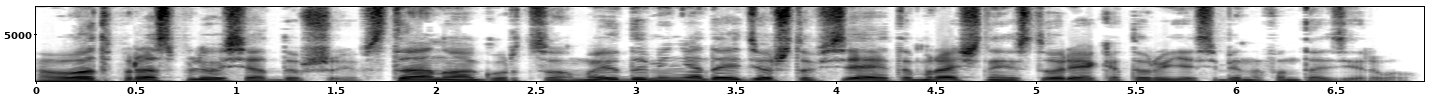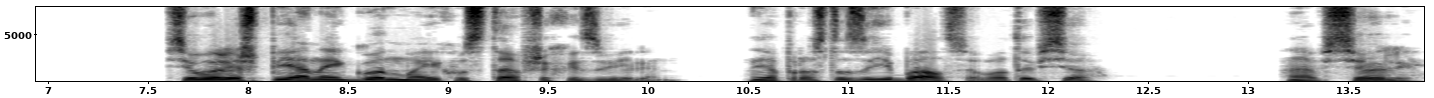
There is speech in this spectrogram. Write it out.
Вот просплюсь от души, встану огурцом, и до меня дойдет, что вся эта мрачная история, которую я себе нафантазировал. Всего лишь пьяный гон моих уставших извилин. Я просто заебался, вот и все. А все ли?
